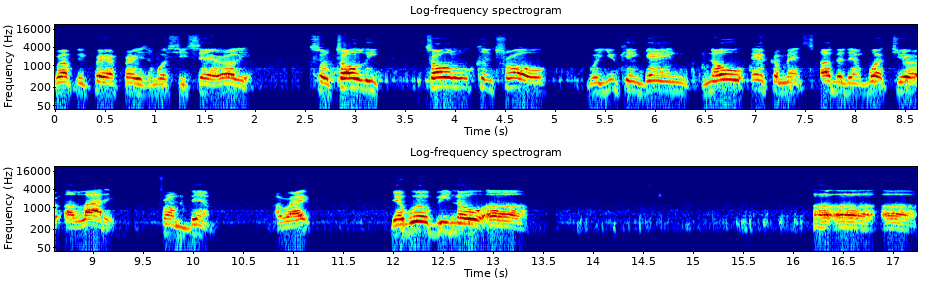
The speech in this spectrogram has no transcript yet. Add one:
Roughly paraphrasing what she said earlier. So totally, total control where you can gain no increments other than what you're allotted from them. All right. There will be no uh uh uh, uh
